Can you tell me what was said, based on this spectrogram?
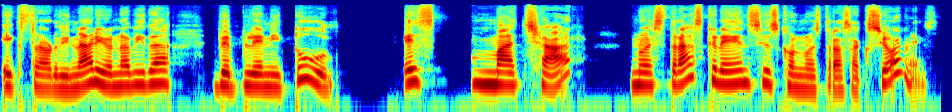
extraordinaria, una vida de plenitud, es machar nuestras creencias con nuestras acciones.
